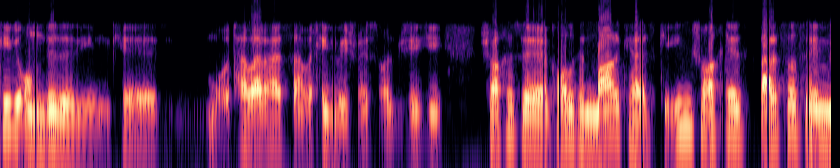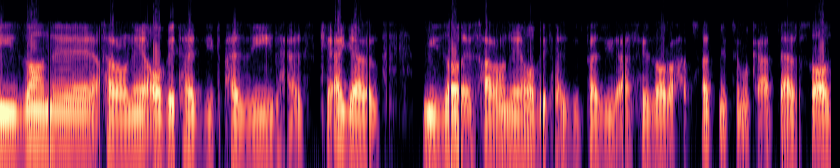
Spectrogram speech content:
خیلی عمده داریم که معتبر هستن و خیلی بهشون استفاده میشه. یکی شاخص پولکن مارک هست که این شاخص بر اساس میزان سرانه آب تجدید پذیر هست که اگر میزان سرانه آب تجدید پذیر از 1700 متر مکعب در سال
